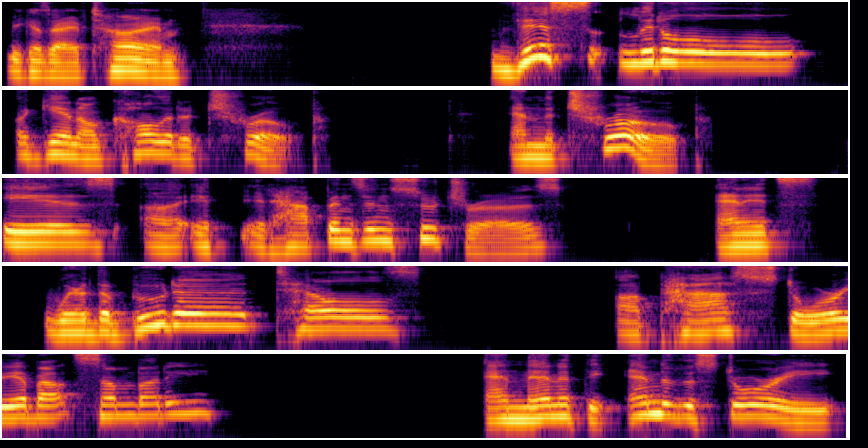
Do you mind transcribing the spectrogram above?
because I have time. This little, again, I'll call it a trope, And the trope is uh, it, it happens in sutras, and it's where the Buddha tells a past story about somebody. And then at the end of the story,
